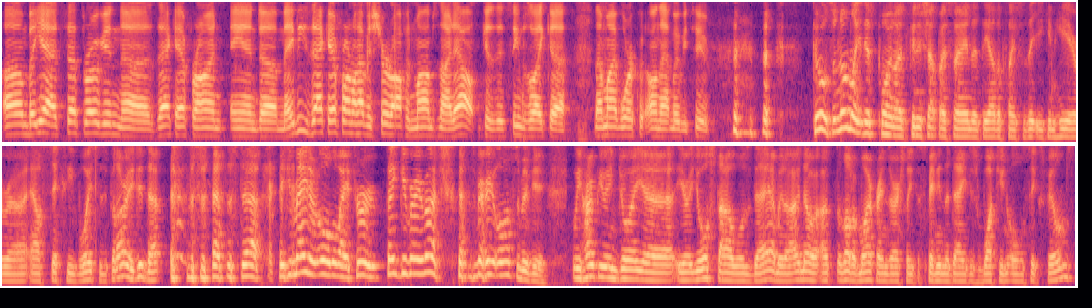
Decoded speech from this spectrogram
Um, but yeah, it's Seth Rogen, uh, Zac Efron, and uh, maybe Zac Efron will have his shirt off in Mom's Night Out because it seems like uh, that might work on that movie too. cool. So normally at this point I'd finish up by saying that the other places that you can hear uh, our sexy voices, but I already did that. this is at the start. If you made it all the way through, thank you very much. That's very awesome of you. We hope you enjoy uh, your, your Star Wars day. I mean, I know a, a lot of my friends are actually just spending the day just watching all six films.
